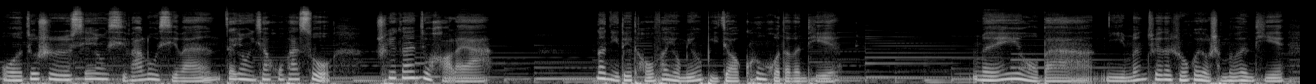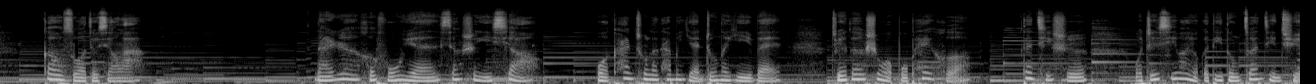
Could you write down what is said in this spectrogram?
我就是先用洗发露洗完，再用一下护发素，吹干就好了呀。那你对头发有没有比较困惑的问题？没有吧？你们觉得如果有什么问题，告诉我就行了。男人和服务员相视一笑，我看出了他们眼中的意味，觉得是我不配合，但其实我真希望有个地洞钻进去。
